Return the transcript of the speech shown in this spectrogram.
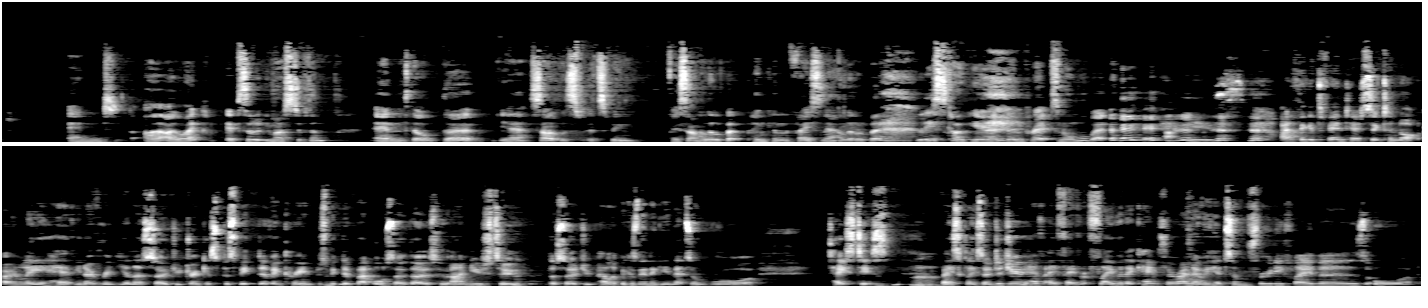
and I, I like absolutely most of them. And the the yeah, so it was. It's been. Yes, I'm a little bit pink in the face now, a little bit less coherent than perhaps normal, but yes. I think it's fantastic to not only have, you know, regular soju drinkers' perspective and Korean mm-hmm. perspective, but also those who aren't used to mm-hmm. the soju palette, because then again, that's a raw taste test, mm-hmm. mm. basically. So, did you have a favourite flavour that came through? I know we had some fruity flavours, or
